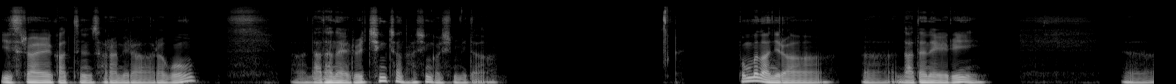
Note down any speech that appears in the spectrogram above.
이스라엘 같은 사람이라라고 어, 나다나엘을 칭찬하신 것입니다. 뿐만 아니라 어, 나다나엘이 어,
